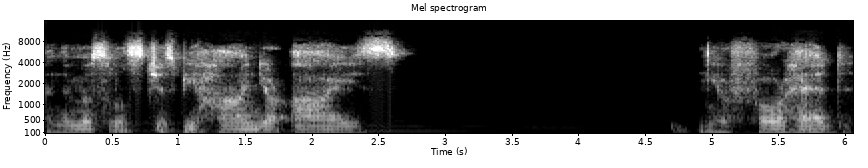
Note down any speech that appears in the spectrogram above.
and the muscles just behind your eyes, your forehead,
